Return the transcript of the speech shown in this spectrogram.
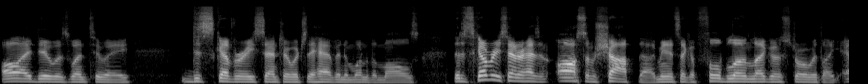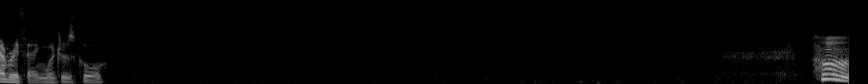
all I did was went to a Discovery Center, which they have in one of the malls. The Discovery Center has an awesome shop, though. I mean, it's like a full blown Lego store with like everything, which was cool. Hmm.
